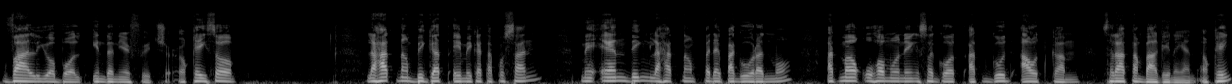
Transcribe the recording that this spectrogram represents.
valuable in the near future. Okay? So, lahat ng bigat ay may katapusan, may ending lahat ng pinagpaguran mo, at makukuha mo na yung sagot at good outcome sa lahat ng bagay na yan. Okay?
